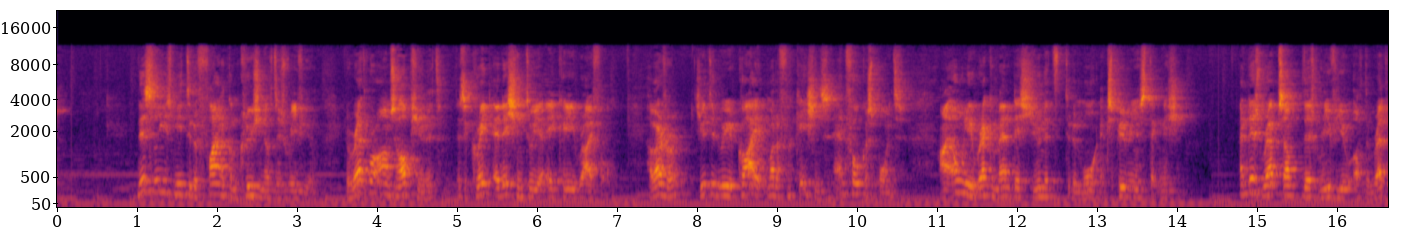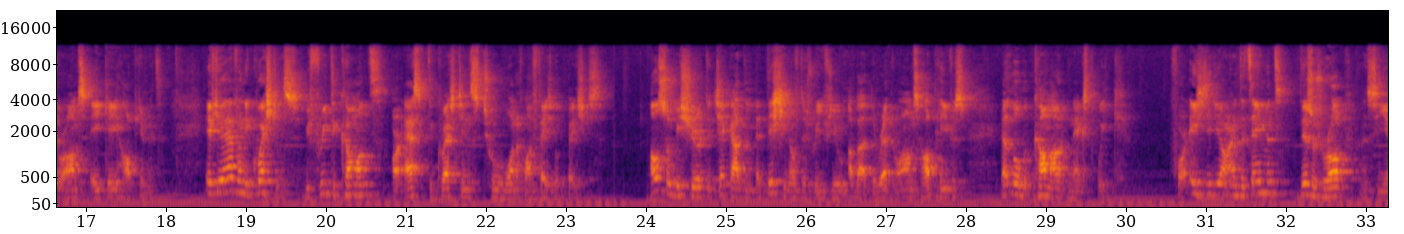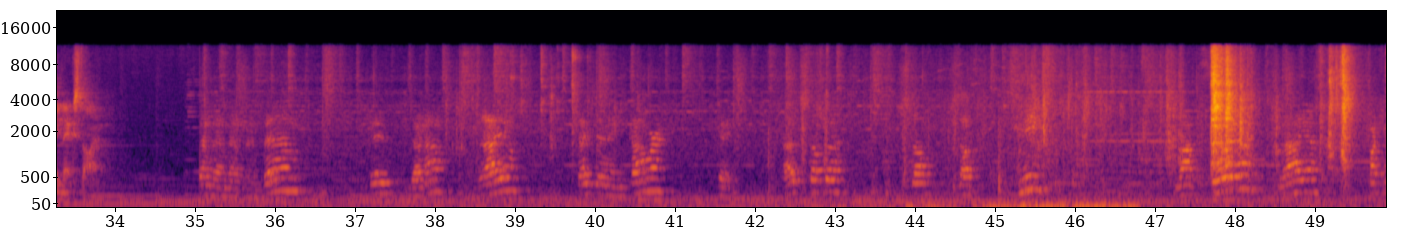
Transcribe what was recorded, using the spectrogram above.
This leads me to the final conclusion of this review. The Retro Arms hop unit is a great addition to your AK rifle. However, due to the required modifications and focus points, I only recommend this unit to the more experienced technician. And this wraps up this review of the Retro Arms AK hop unit. If you have any questions, be free to comment or ask the questions through one of my Facebook pages. Also be sure to check out the edition of this review about the Retro Arms hop levers that will come out next week. For HDDR Entertainment, this is Rob and see you next time. Bam, bam, bam, bam, bam. Daarna draaien. Je in je kamer. Oké, uitstappen. Uh, Stap, stap, knie. Voor je. Draaien. Pak je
